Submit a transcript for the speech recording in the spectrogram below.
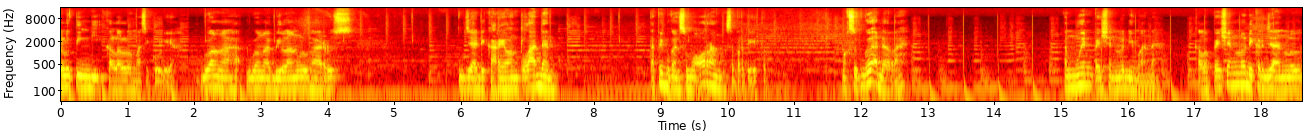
lu tinggi kalau lu masih kuliah. Gue nggak gua nggak bilang lu harus jadi karyawan teladan. Tapi bukan semua orang seperti itu. Maksud gue adalah temuin passion lu di mana. Kalau passion lu di kerjaan lu,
